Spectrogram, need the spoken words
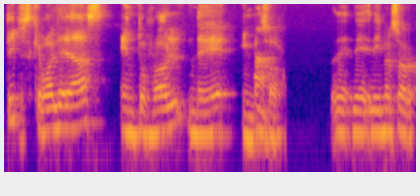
tips que vos le das en tu rol de inversor. Ah, de, inversor.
